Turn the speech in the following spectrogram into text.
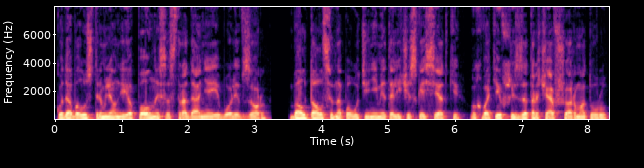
куда был устремлен ее полный сострадания и боли взор, болтался на паутине металлической сетки, ухватившись за торчавшую арматуру,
